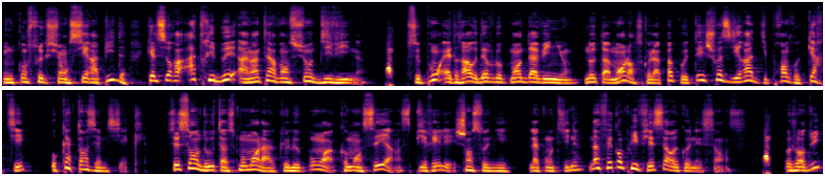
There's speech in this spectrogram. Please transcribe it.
Une construction si rapide qu'elle sera attribuée à l'intervention divine. Ce pont aidera au développement d'Avignon, notamment lorsque la papauté choisira d'y prendre quartier au XIVe siècle. C'est sans doute à ce moment-là que le pont a commencé à inspirer les chansonniers. La comptine n'a fait qu'amplifier sa reconnaissance. Aujourd'hui,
